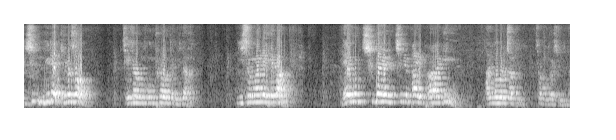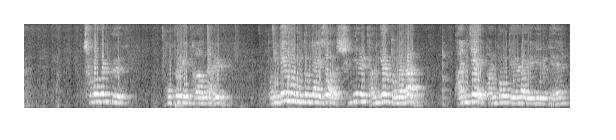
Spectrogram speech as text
22일에 비로소 재정 공표가 됩니다. 이승만의 해방, 매우 친일 친일파의 발악이 발목을 잡은, 잡은 것입니다. 초복을 그 공표된 다음 날 동대문 운동장에서 시민을 강제로 동원한 관제 반공 대회가 열리는데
